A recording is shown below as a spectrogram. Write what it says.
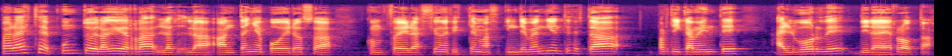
Para este punto de la guerra, la, antaña poderosa Confederación de Sistemas Independientes está prácticamente al borde de la derrota.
